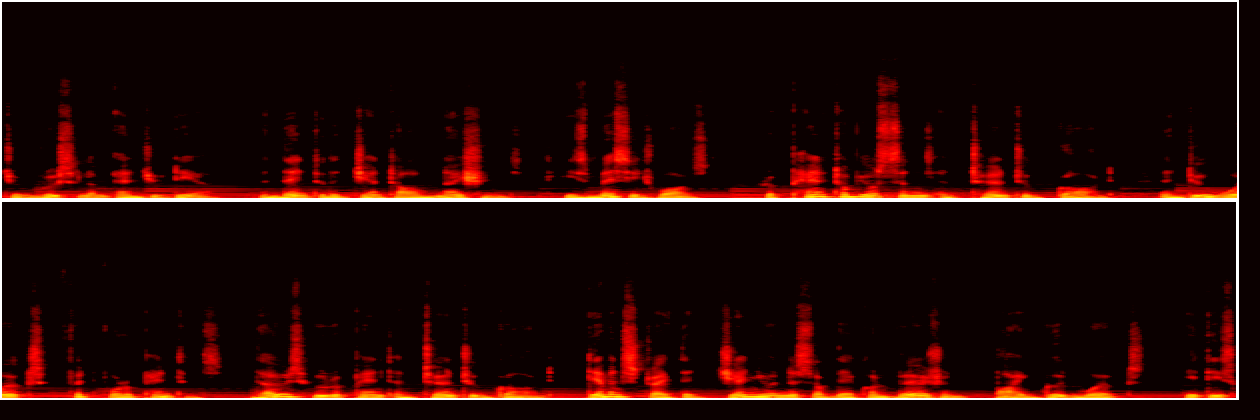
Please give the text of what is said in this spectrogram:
Jerusalem, and Judea, and then to the Gentile nations. His message was Repent of your sins and turn to God, and do works fit for repentance those who repent and turn to God demonstrate the genuineness of their conversion by good works. It is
